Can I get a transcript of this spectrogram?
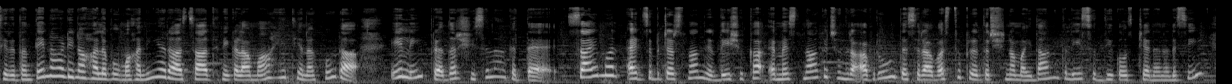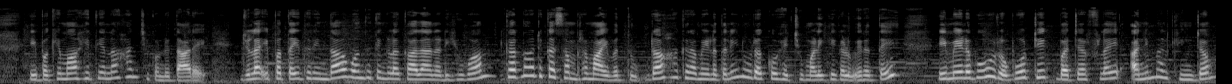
ಸೇರಿದಂತೆ ನಾಡಿನ ಹಲವು ಮಹನೀಯರ ಸಾಧನೆಗಳ ಮಾಹಿತಿಯನ್ನು ಕೂಡ ಇಲ್ಲಿ ಪ್ರದರ್ಶಿಸಲಾಗುತ್ತೆ. ಸೈಮನ್ ಎಕ್ಸಿಬಿಟರ್ಸ್ನ ನಿರ್ದೇಶಕ ಎಂಎಸ್ ನಾಗಚಂದ್ರ ಅವರು ದಸರಾ ವಸ್ತು ಪ್ರದರ್ಶನ ಮೈದಾನದಲ್ಲಿ ಸುದ್ದಿಗೋಷ್ಠಿಯನ್ನು ನಡೆಸಿ ಈ ಬಗ್ಗೆ ಮಾಹಿತಿಯನ್ನು ಹಂಚಿಕೊಂಡಿದ್ದಾರೆ. ಜುಲೈ ಇಪ್ಪತ್ತೈದರಿಂದ ಒಂದು ತಿಂಗಳ ಕಾಲ ನಡೆಯುವ ಕರ್ನಾಟಕ ಸಂಭ್ರಮ ಇವತ್ತು. ಗ್ರಾಹಕರ ಮೇಳದಲ್ಲಿ ನೂರಕ್ಕೂ ಹೆಚ್ಚು ಮಳಿಗೆಗಳು ಇರುತ್ತೆ. ಈ ಮೇಳವು robotic butterfly, animal kingdom,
